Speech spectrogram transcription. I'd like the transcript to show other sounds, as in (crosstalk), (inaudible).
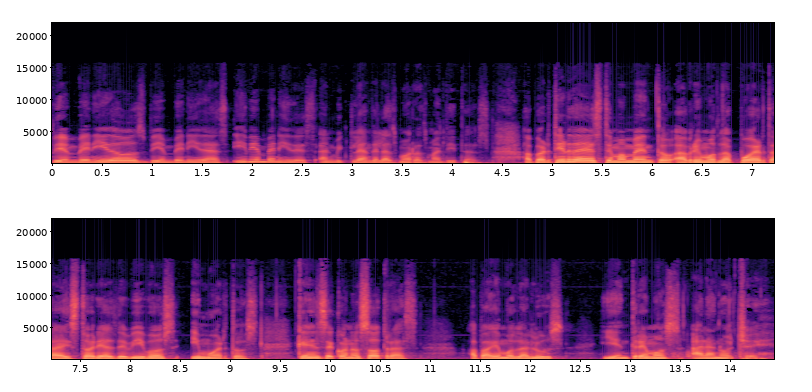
Bienvenidos, bienvenidas y bienvenides al mi clan de las morras malditas. A partir de este momento abrimos la puerta a historias de vivos y muertos. Quédense con nosotras, apaguemos la luz y entremos a la noche.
